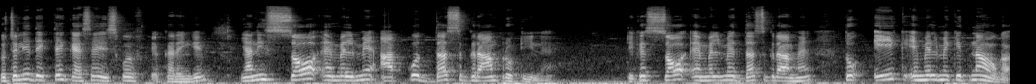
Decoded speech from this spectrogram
तो चलिए देखते हैं कैसे इसको करेंगे। यानी 100 एम में आपको 10 ग्राम प्रोटीन है। ठीक है 100 एम में 10 ग्राम है तो एक एम में कितना होगा?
